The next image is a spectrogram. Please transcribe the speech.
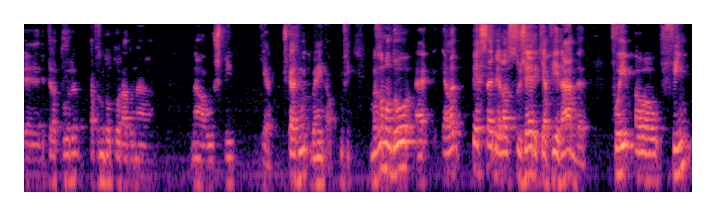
é, literatura, está fazendo doutorado na, na USP, que é, escreve muito bem e tal. Enfim, mas ela mandou, é, ela percebe, ela sugere que a virada foi o fim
